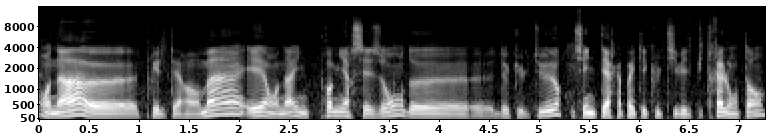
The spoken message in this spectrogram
On a euh, pris le terrain en main et on a une première saison de, culture. C'est une terre qui n'a pas été cultivée depuis très longtemps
